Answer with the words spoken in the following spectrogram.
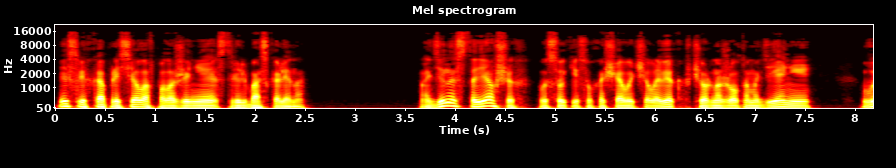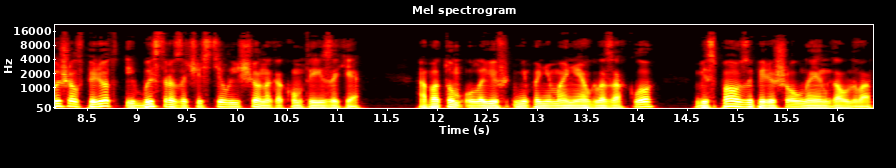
и слегка присела в положение стрельба с колена. Один из стоявших, высокий сухощавый человек в черно-желтом одеянии, вышел вперед и быстро зачастил еще на каком-то языке, а потом, уловив непонимание в глазах Кло, без паузы перешел на Энгал-2.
